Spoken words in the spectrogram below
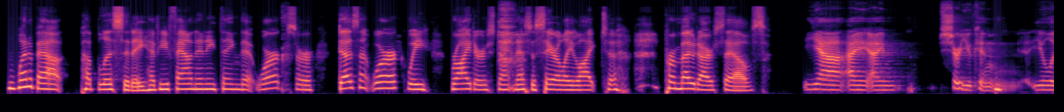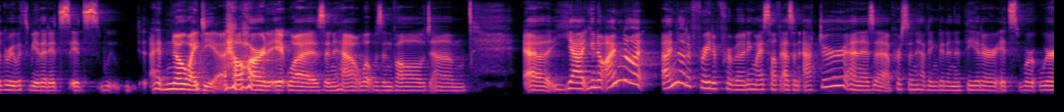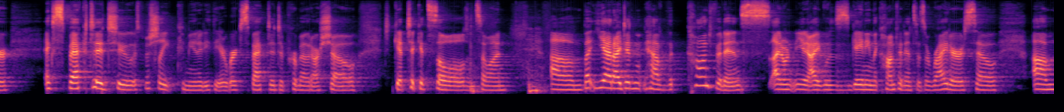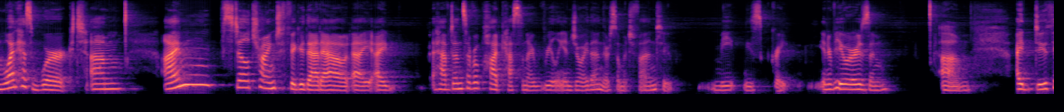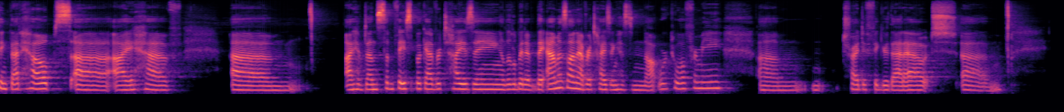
What about publicity? Have you found anything that works or doesn't work? We writers don't necessarily like to promote ourselves. Yeah, I, I'm sure you can you'll agree with me that it's it's i had no idea how hard it was and how what was involved um, uh, yeah, you know, I'm not I'm not afraid of promoting myself as an actor and as a person having been in the theater. It's we're we're expected to, especially community theater, we're expected to promote our show, to get tickets sold, and so on. Um, but yet, I didn't have the confidence. I don't, you know, I was gaining the confidence as a writer. So, um, what has worked? Um, I'm still trying to figure that out. I, I have done several podcasts, and I really enjoy them. They're so much fun to meet these great interviewers and um, I do think that helps. Uh, I have um, I have done some Facebook advertising, a little bit of the Amazon advertising has not worked well for me. Um, tried to figure that out. Um,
